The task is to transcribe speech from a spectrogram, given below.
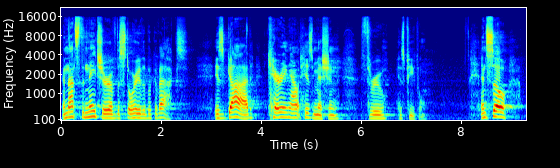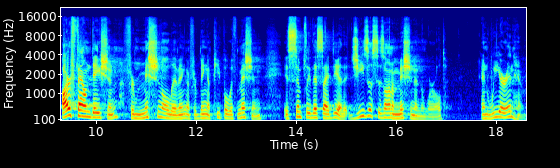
And that's the nature of the story of the book of Acts. Is God carrying out his mission through his people. And so our foundation for missional living or for being a people with mission is simply this idea that Jesus is on a mission in the world and we are in him.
